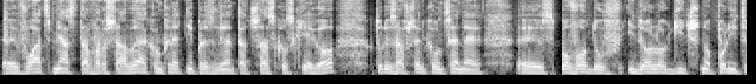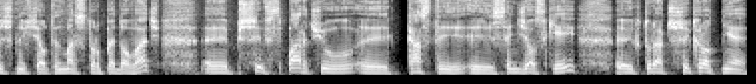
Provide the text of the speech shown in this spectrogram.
władz miasta Warszawy, a konkretnie prezydenta Trzaskowskiego, który za wszelką cenę z powodów ideologiczno-politycznych chciał ten marsz storpedować, e, przy wsparciu kasty sędziowskiej, e, która trzykrotnie e,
